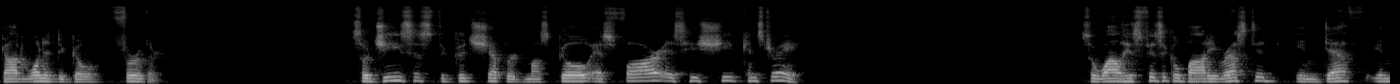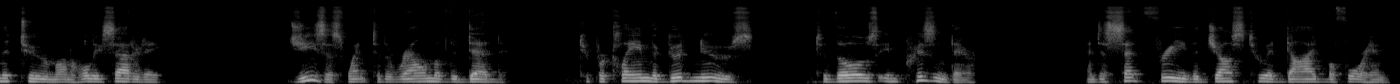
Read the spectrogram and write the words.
God wanted to go further. So Jesus, the Good Shepherd, must go as far as his sheep can stray. So while his physical body rested in death in the tomb on Holy Saturday, Jesus went to the realm of the dead to proclaim the good news to those imprisoned there and to set free the just who had died before him.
